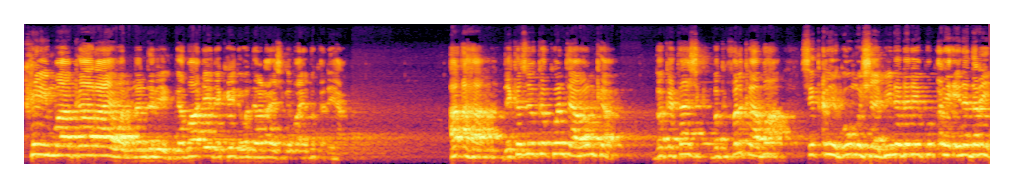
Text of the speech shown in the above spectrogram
kai ma ka raya wannan dare gaba ɗaya da kai da wanda raya shi gaba ɗaya duka ɗaya. A'a da ka zo ka kwanta wanka baka tashi baka falka ba sai ƙarfe goma sha biyu na dare ko ƙarfe ɗaya na dare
